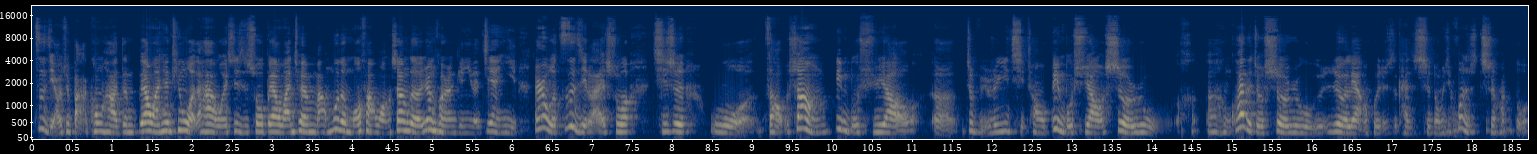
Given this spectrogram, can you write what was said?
自己要去把控哈，但不要完全听我的哈，我也是一直说不要完全盲目的模仿网上的任何人给你的建议。但是我自己来说，其实我早上并不需要呃，就比如说一起床，我并不需要摄入。很呃很快的就摄入热量，或者是开始吃东西，或者是吃很多。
